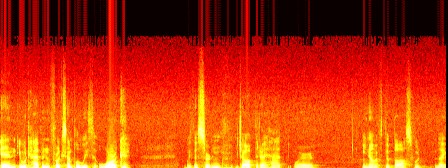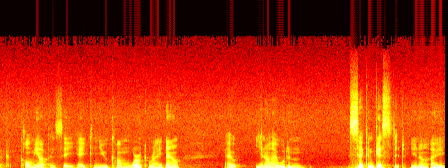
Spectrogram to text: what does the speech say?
and it would happen for example with work with a certain job that I had where you know if the boss would like call me up and say hey can you come work right now? I you know I wouldn't second guess it you know? I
